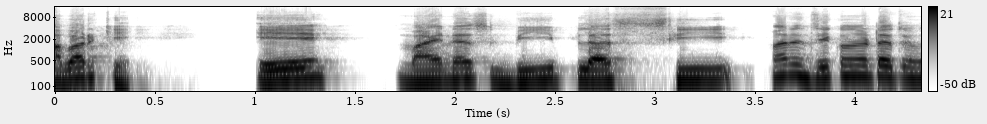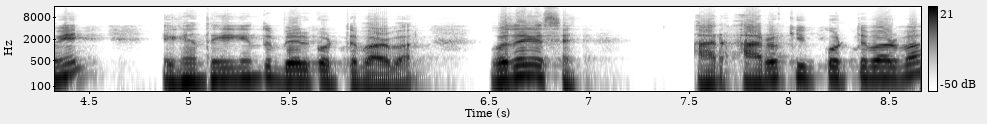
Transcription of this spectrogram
আবার কি? A minus B plus C মানে যে কোনোটা তুমি এখান থেকে কিন্তু বের করতে পারবা। বোঝা গেছে? আর আরও কি করতে পারবা?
